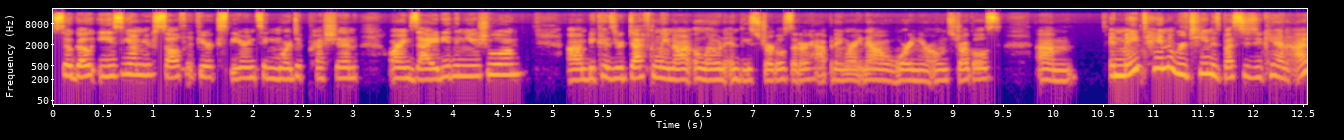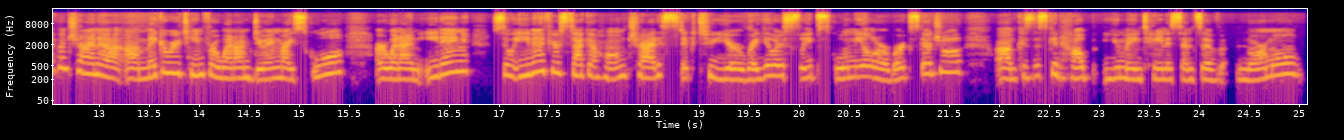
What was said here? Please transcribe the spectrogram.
So go easy on yourself if you're experiencing more depression or anxiety than usual um, because you're definitely not alone in these struggles that are happening right now or in your own struggles. Um, and maintain a routine as best as you can. I've been trying to um, make a routine for when I'm doing my school or when I'm eating. So even if you're stuck at home, try to stick to your regular sleep, school meal, or work schedule because um, this can help you maintain a sense of normal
